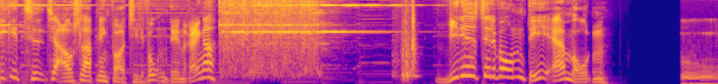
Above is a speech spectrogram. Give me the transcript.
ikke tid til afslappning, for telefonen den ringer. Vittighedstelefonen, det er Morten. Uh.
